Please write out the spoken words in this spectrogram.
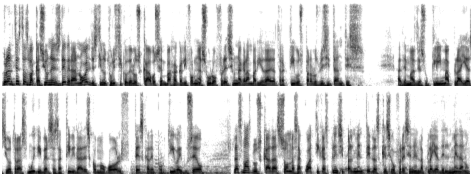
Durante estas vacaciones de verano, el destino turístico de Los Cabos en Baja California Sur ofrece una gran variedad de atractivos para los visitantes. Además de su clima, playas y otras muy diversas actividades como golf, pesca deportiva y buceo, las más buscadas son las acuáticas, principalmente las que se ofrecen en la playa del Médano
